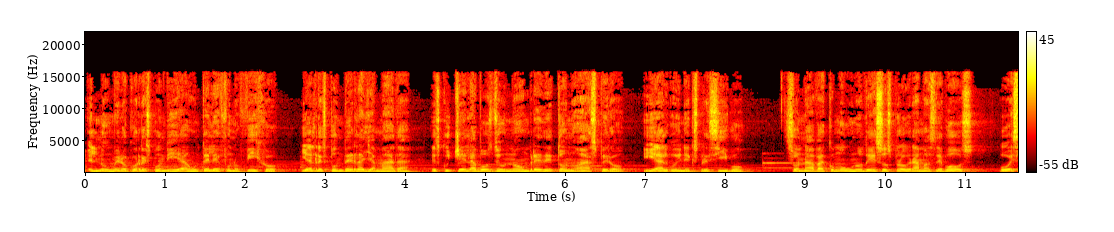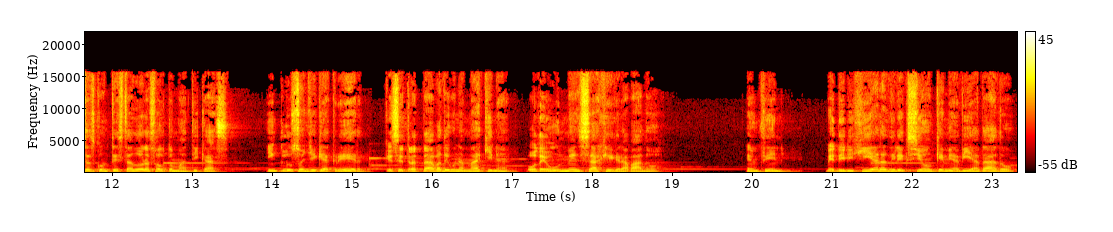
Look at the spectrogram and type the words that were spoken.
El número correspondía a un teléfono fijo y al responder la llamada escuché la voz de un hombre de tono áspero y algo inexpresivo. Sonaba como uno de esos programas de voz o esas contestadoras automáticas. Incluso llegué a creer que se trataba de una máquina o de un mensaje grabado. En fin, me dirigí a la dirección que me había dado,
